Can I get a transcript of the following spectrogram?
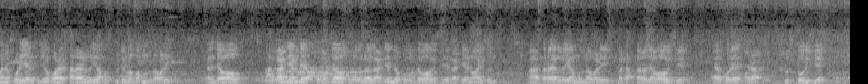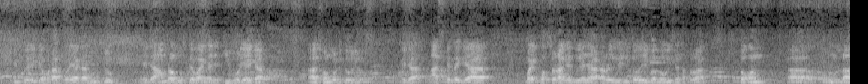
মানে পড়িয়ে ইয়ে করে, তারা লইয়া হসপিটাল বা মোল্লাবাড়ি যাওয়াও আর গার্জিয়ানরে খবর দেওয়া হোক। লগে লগে গার্জিয়ানরে খবর দেওয়া হয়েছে গার্জিয়ানও আইসুন। তারা লইয়া মোল্লাবাড়ি বা ডাক্তারও যাওয়া হয়েছে এরপরে এরা সুস্থ হয়েছে কিন্তু এই যে হঠাৎ করে একটা দুর্যোগ, এটা আমরাও বুঝতে পারি না যে কী করিয়া এটা সংগঠিত হইল। এটা আজকে থেকে কয়েক বছর আগে, দুই হাজার আঠারো ইংরেজিতেও এইভাবে হয়েছে ছাত্ররা। তখন মোল্লা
